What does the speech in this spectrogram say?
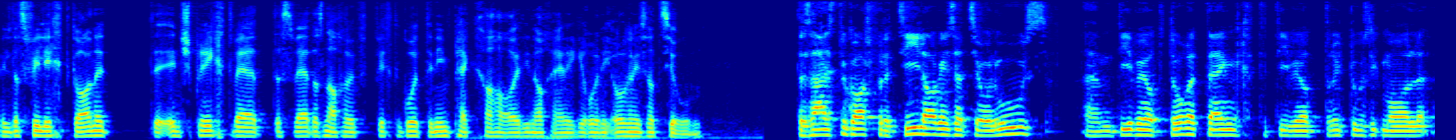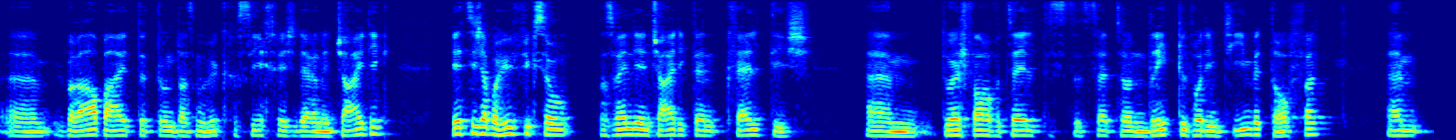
weil das vielleicht gar nicht entspricht, wer, dass wer das nachher vielleicht einen guten Impact kann haben in die nachherige Organisation. Das heißt, du gehst von der Zielorganisation aus, ähm, die wird durchgedacht, die wird 3000 Mal ähm, überarbeitet und dass man wirklich sicher ist in deren Entscheidung. Jetzt ist aber häufig so, dass wenn die Entscheidung dann gefällt ist, ähm, du hast vorher erzählt, das, das hat so ein Drittel von deinem Team betroffen, ähm,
